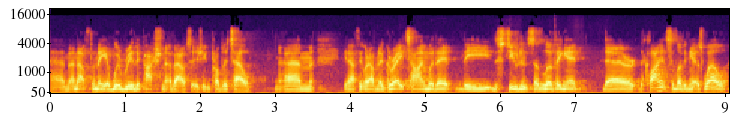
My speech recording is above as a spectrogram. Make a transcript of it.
Um, and that for me, we're really passionate about it, as you can probably tell. Um, you know, I think we're having a great time with it. The the students are loving it. They're, the clients are loving it as well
